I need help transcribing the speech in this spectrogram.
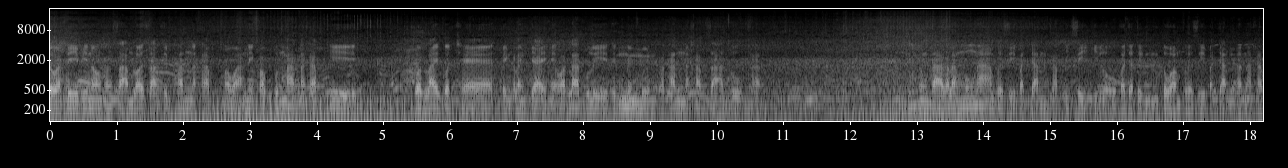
สวัสดีพี่น้องทั้ง 330 ท่านนะครับ เมื่อวานนี้ขอบคุณมากนะครับ ที่กดไลค์กดแชร์เป็นกำลังใจให้ออดราชบุรีถึง 10,000 กว่าท่านนะครับ สาธุครับหลวงตากำลังมุ่งหน้าอำเภอศรีประจันครับ อีก 4 กิโลก็จะถึงตัวอำเภอศรีประจันแล้วนะครับ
